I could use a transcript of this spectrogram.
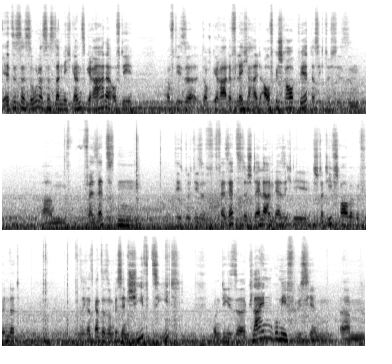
Jetzt ist das so, dass das dann nicht ganz gerade auf die auf diese doch gerade Fläche halt aufgeschraubt wird, dass sich durch diesen ähm, versetzten durch diese versetzte Stelle, an der sich die Stativschraube befindet, sich das Ganze so ein bisschen schief zieht und diese kleinen Gummifüßchen ähm,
